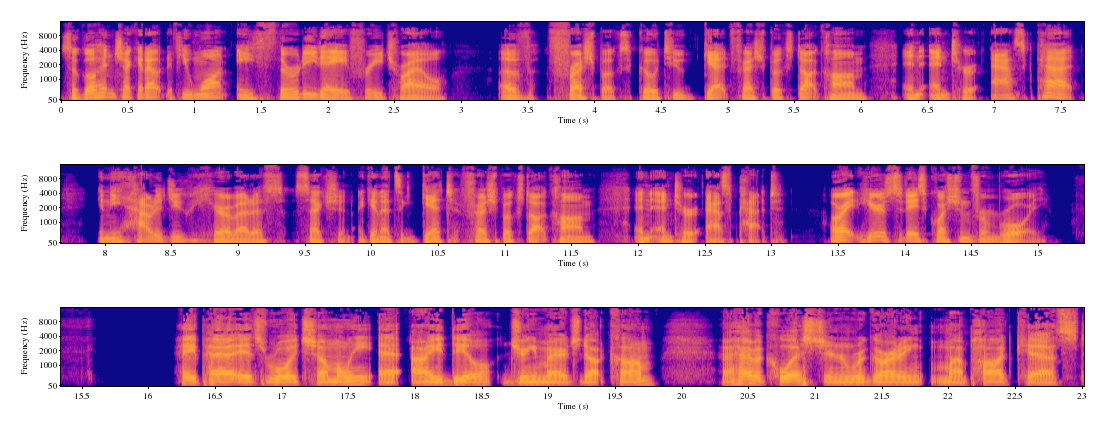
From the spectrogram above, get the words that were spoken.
So go ahead and check it out. If you want a 30 day free trial of FreshBooks, go to getfreshbooks.com and enter Ask Pat in the How Did You Hear About Us section. Again, that's getfreshbooks.com and enter Ask Pat. All right, here's today's question from Roy. Hey Pat, it's Roy Chumley at idealdreammarriage.com. I have a question regarding my podcast.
